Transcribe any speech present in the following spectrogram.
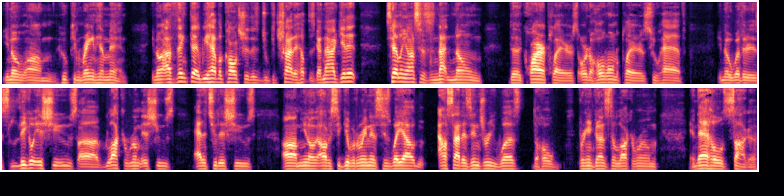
you know, um, who can rein him in. You know, I think that we have a culture that you could try to help this guy. Now I get it. Ted Leonsis is not known the acquire players or to hold on to players who have, you know, whether it's legal issues, uh, locker room issues, attitude issues. Um, you know, obviously Gilbert Arenas, his way out outside his injury was the whole bringing guns to the locker room and that whole saga.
